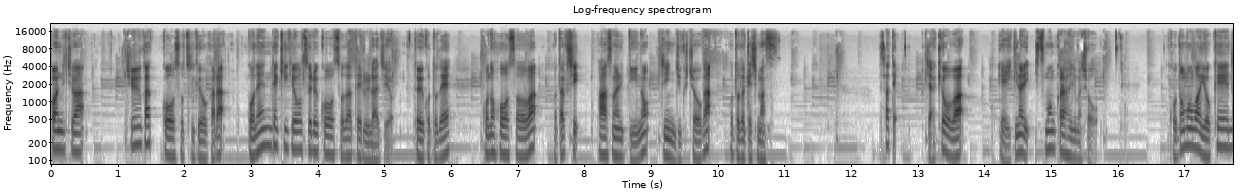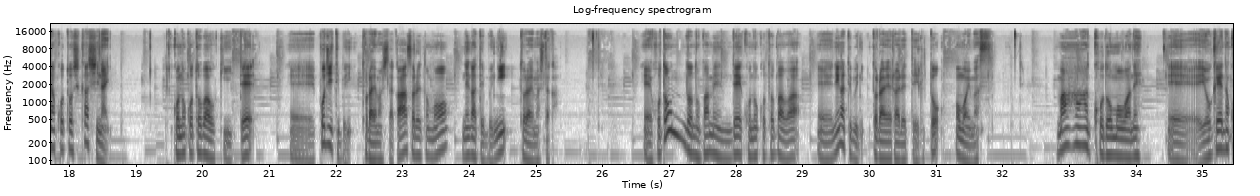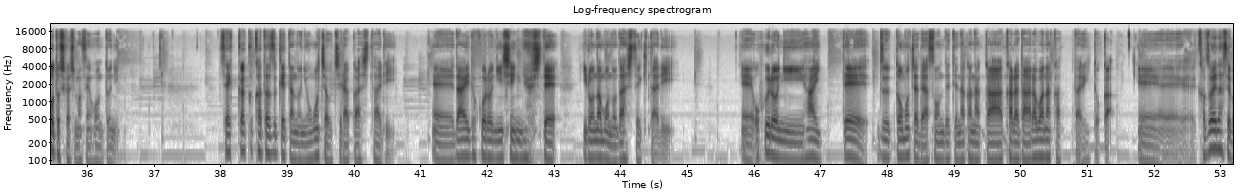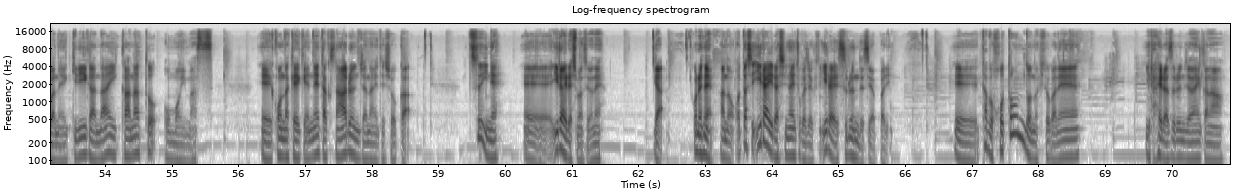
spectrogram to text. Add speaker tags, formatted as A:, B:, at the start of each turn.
A: こんにちは。中学校卒業から5年で起業する子を育てるラジオということで、この放送は私、パーソナリティの陣塾長がお届けします。さて、じゃあ今日は、えー、いきなり質問から入りましょう。子供は余計なことしかしない。この言葉を聞いて、えー、ポジティブに捉えましたか？それともネガティブに捉えましたか？えー、ほとんどの場面でこの言葉は、えー、ネガティブに捉えられていると思います。まあ子供はね、えー、余計なことしかしません、本当に。せっかく片付けたのにおもちゃを散らかしたり、え台所に侵入していろんなものを出してきたり、えお風呂に入ってずっとおもちゃで遊んでてなかなか体洗わなかったりとか、え数え出せばね、キリがないかなと思います。えー、こんな経験ね、たくさんあるんじゃないでしょうか。ついね、えー、イライラしますよね。いや、これね、あの、私イライラしないとかじゃなくて、イライラするんですよ、やっぱり。えー、多分ほとんどの人がね、イライラするんじゃないかな。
